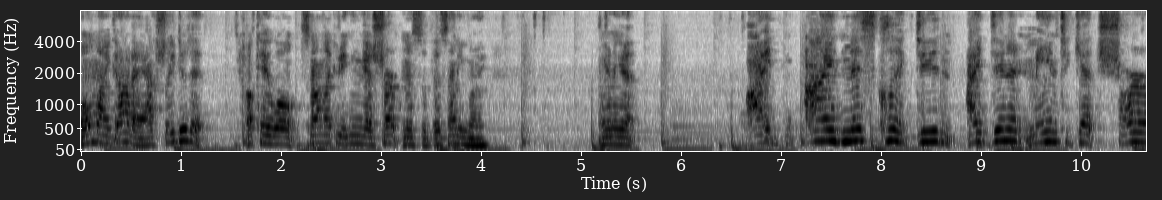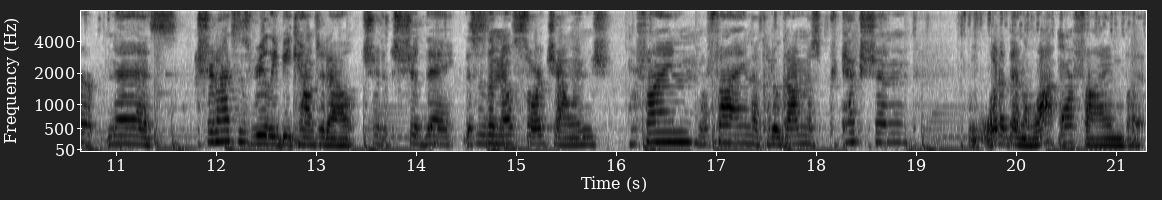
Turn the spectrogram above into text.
Oh my god, I actually did it. Okay, well, it's not like we can get sharpness with this anyway. I'm gonna get... I I misclicked, dude. I didn't mean to get sharpness. Should axes really be counted out? Should should they? This is a no sword challenge. We're fine, we're fine. That could have gotten us protection. We would have been a lot more fine, but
